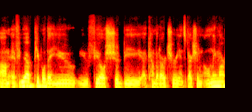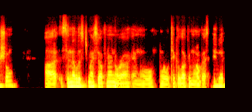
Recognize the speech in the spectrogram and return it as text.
Um, if you have people that you you feel should be a combat archery inspection only marshal, uh, send that list to myself and Arnora, and we'll we'll take a look and we'll okay. investigate it.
